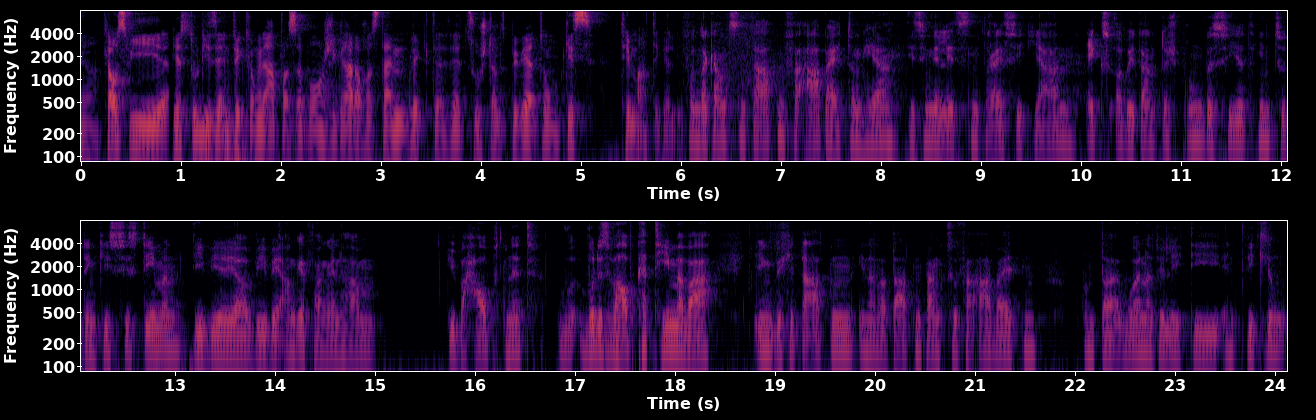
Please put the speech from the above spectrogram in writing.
Ja. Klaus, wie, wie, hast du diese Entwicklung in der Abwasserbranche, gerade auch aus deinem Blick der, der Zustandsbewertung GIS Thematik erlebt? Von der ganzen Datenverarbeitung her ist in den letzten 30 Jahren exorbitanter Sprung passiert hin zu den GIS-Systemen, die wir ja, wie wir angefangen haben, überhaupt nicht, wo, wo das überhaupt kein Thema war, irgendwelche Daten in einer Datenbank zu verarbeiten. Und da war natürlich die Entwicklung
